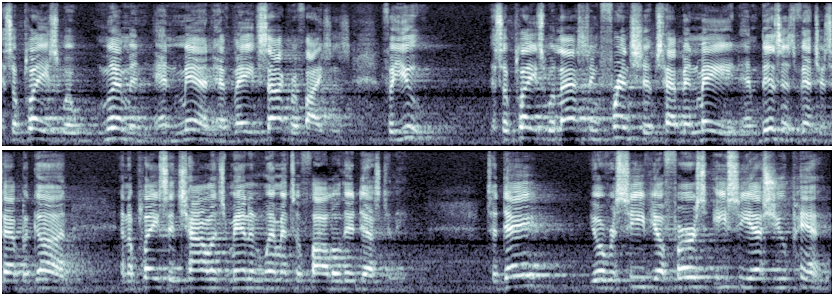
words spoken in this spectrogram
It's a place where women and men have made sacrifices for you. It's a place where lasting friendships have been made and business ventures have begun, and a place that challenged men and women to follow their destiny. Today, you'll receive your first ECSU pin,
